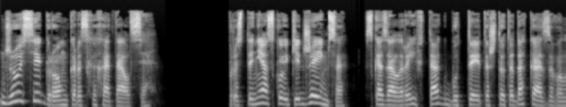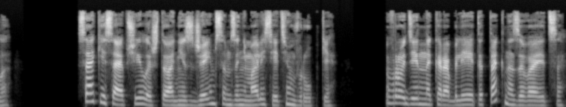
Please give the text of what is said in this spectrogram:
Джуси громко расхохотался. «Простыня с койки Джеймса», — сказал Рейв так, будто это что-то доказывало. Саки сообщила, что они с Джеймсом занимались этим в рубке. Вроде на корабле это так называется.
